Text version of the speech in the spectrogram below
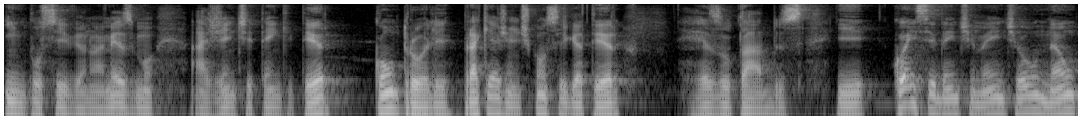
impossível, não é mesmo? A gente tem que ter controle para que a gente consiga ter resultados. E, coincidentemente ou não,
